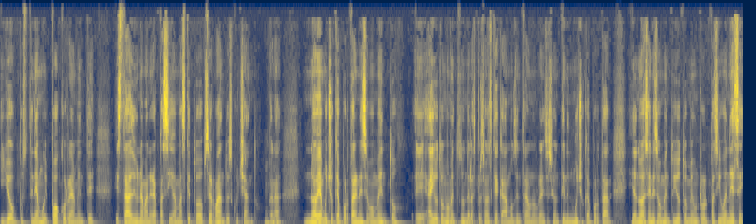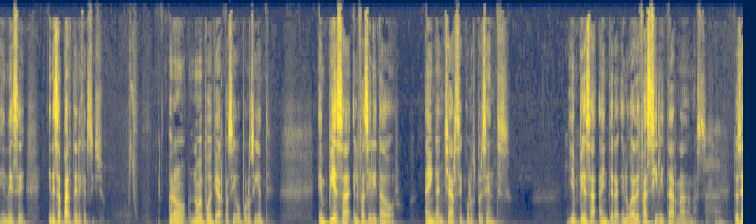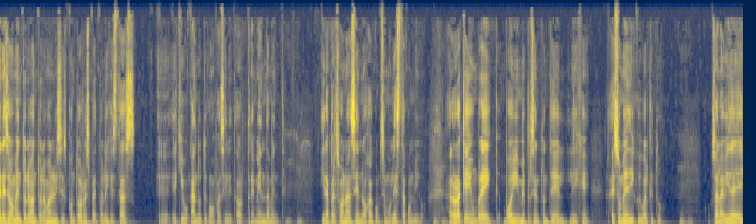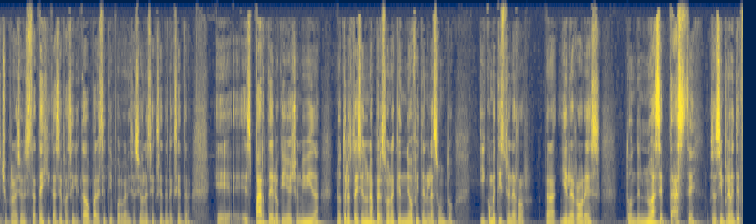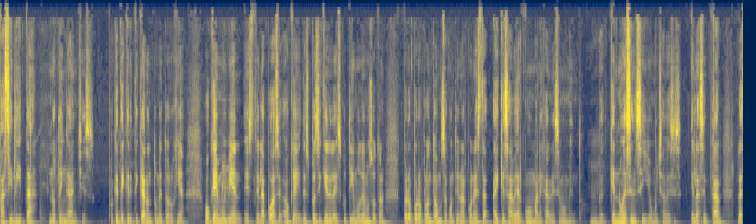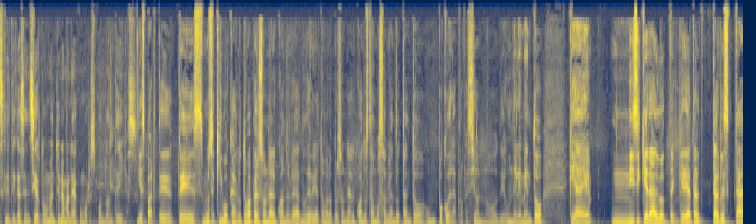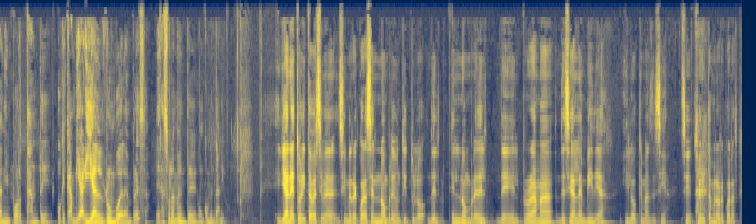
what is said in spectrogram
y yo pues tenía muy poco realmente, estaba de una manera pasiva, más que todo observando, escuchando, ¿verdad? No había mucho que aportar en ese momento. Eh, hay otros momentos donde las personas que acabamos de entrar a una organización tienen mucho que aportar. Y no en ese momento yo tomé un rol pasivo en, ese, en, ese, en esa parte del ejercicio. Pero no me pude quedar pasivo por lo siguiente. Empieza el facilitador a engancharse con los presentes y empieza a interactuar, en lugar de facilitar nada más. Entonces en ese momento levanto la mano y dices, con todo respeto, le dije, estás eh, equivocándote como facilitador tremendamente. Y la persona se enoja, se molesta conmigo. A la hora que hay un break, voy y me presento ante él, le dije, a eso me dedico igual que tú. O sea, la vida he hecho planeaciones estratégicas, he facilitado para este tipo de organizaciones, etcétera, etcétera. Eh, es parte de lo que yo he hecho en mi vida. No te lo está diciendo una persona que es neófita en el asunto y cometiste un error. Y el error es donde no aceptaste, o sea, simplemente facilita, no te enganches, porque te criticaron tu metodología. Ok, muy bien, este, la puedo hacer, ok, después si quieres la discutimos, vemos otra, pero por lo pronto vamos a continuar con esta. Hay que saber cómo manejar en ese momento, que no es sencillo muchas veces, el aceptar las críticas en cierto momento y la manera como respondo ante ellas. Y es parte, de, uno se equivoca, lo toma personal cuando en realidad no debería tomarlo personal, cuando estamos hablando tanto un poco de la profesión, ¿no? De un elemento que eh, ni siquiera algo que era tal, vez tan importante o que cambiaría el rumbo de la empresa. Era solamente un comentario. Janet, ahorita a ver si me, si me recuerdas el nombre de un título, del, el nombre del, del programa decía La envidia y luego qué más decía. Sí, si ahorita me lo recuerdas.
